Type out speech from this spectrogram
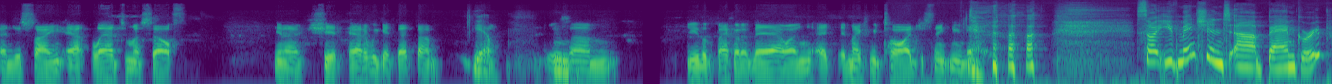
and just saying out loud to myself, you know, shit, how did we get that done? Yeah. You, know, um, you look back on it now, and it, it makes me tired just thinking about. it. So you've mentioned uh, BAM Group,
